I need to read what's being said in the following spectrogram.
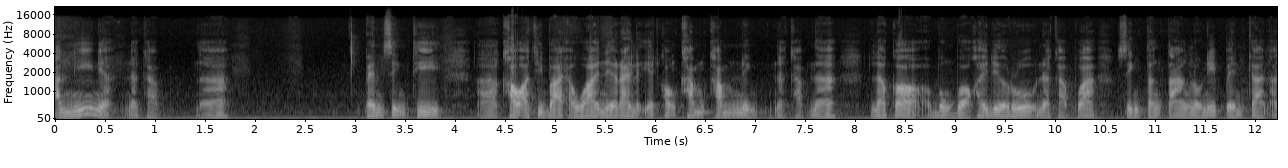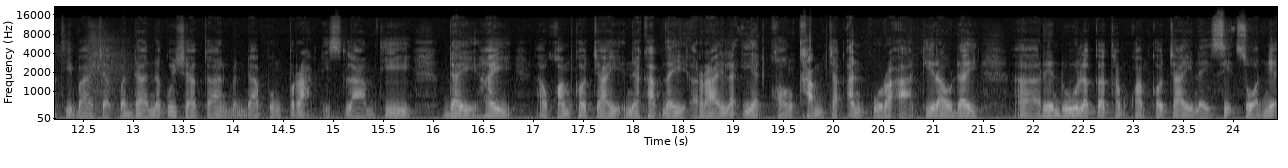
อันนี้เนี่ยนะครับนะ เป็นสิ่งที่เขาอธิบายเอาไว้ในรายละเอียดของคำคำหนึ่งนะครับนะแล้วก็บ่งบอกให้ได้รู้นะครับว่าสิ่งต่างๆ เหล่านี้เป็นการอธิบายจากบรรดานักวิชาการบรรดาปวงปราชญ์อิสลามที่ได้ให้ความเข้าใจนะครับในรายละเอียดของคำจากอันกุรอานที่เราได้เรียนรู้แล้วก็ทำความเข้าใจในส่วนนี้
